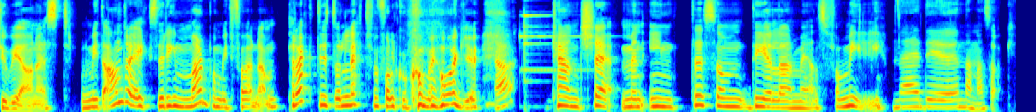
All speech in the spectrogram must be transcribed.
to be honest. Mitt andra ex rimmar på mitt förnamn. Praktiskt och lätt för folk att komma ihåg ju. Ja. Kanske, men inte som delar med ens familj. Nej, det är en annan sak.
